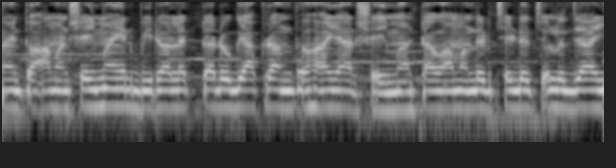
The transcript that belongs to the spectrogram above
নাই, তো আমার সেই মায়ের বিরল একটা রোগে আক্রান্ত হয়, আর সেই মাটাও আমাদের ছেড়ে চলে যায়।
